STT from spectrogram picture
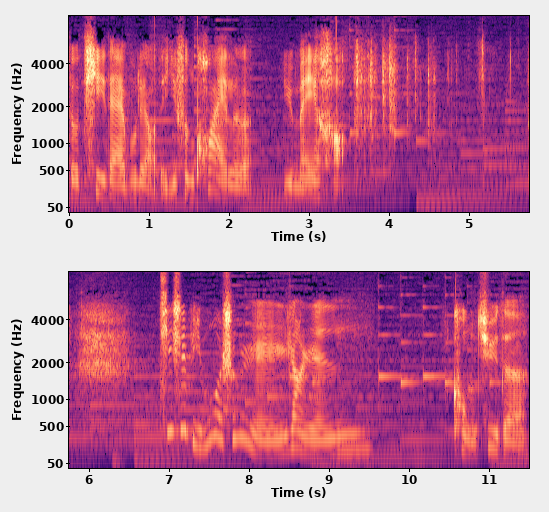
都替代不了的一份快乐与美好。其实，比陌生人让人恐惧的，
